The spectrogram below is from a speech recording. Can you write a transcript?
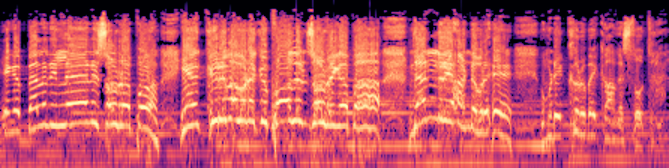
எங்க பலன் இல்லைன்னு சொல்றப்போ என் கிருபை உனக்கு போதுன்னு சொல்றீங்கப்பா. நன்றி ஆண்டவரே. உம்முடைய கிருபைக்காக ஸ்தோத்திரம்.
